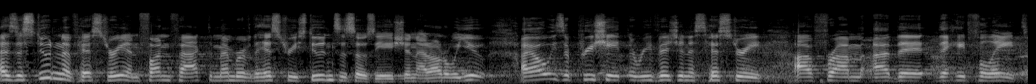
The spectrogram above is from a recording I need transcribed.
As a student of history and, fun fact, a member of the History Students Association at Ottawa U, I always appreciate the revisionist history uh, from uh, the, the Hateful Eight.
